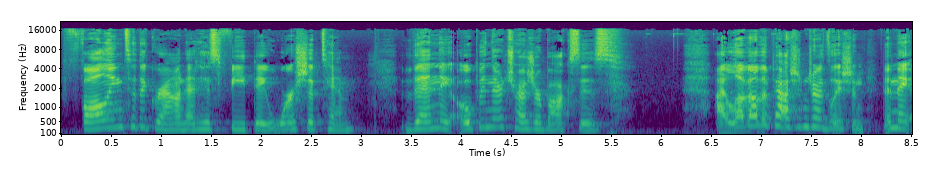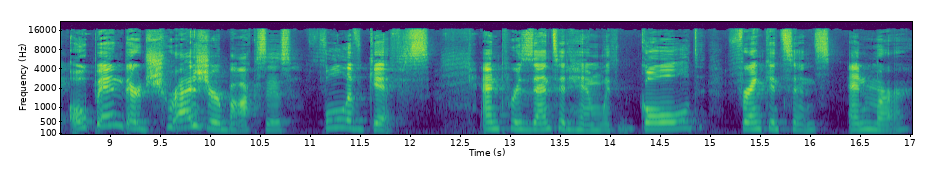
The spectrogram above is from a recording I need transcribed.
Falling to the ground at his feet, they worshiped him. Then they opened their treasure boxes. I love how the Passion Translation, then they opened their treasure boxes full of gifts and presented him with gold, frankincense, and myrrh.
